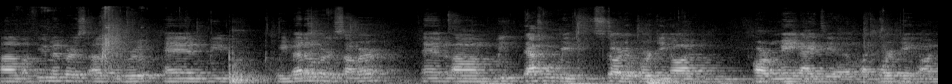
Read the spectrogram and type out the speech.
um, a few members of the group, and we we met over the summer, and um, we that's where we started working on our main idea, like working on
